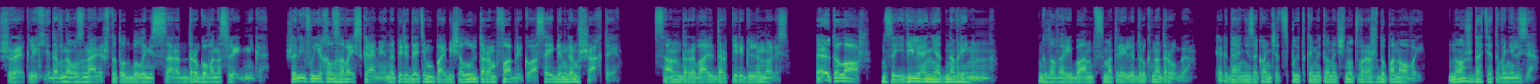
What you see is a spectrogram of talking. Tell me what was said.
Шреклихи давно узнали, что тут был эмиссар от другого наследника. Шериф уехал за войсками, но перед этим пообещал ультерам фабрику, а Сейбингам шахты. Сандер и Вальдер переглянулись. «Это ложь!» — заявили они одновременно. Главари банд смотрели друг на друга. Когда они закончат с пытками, то начнут вражду по новой. Но ждать этого нельзя.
